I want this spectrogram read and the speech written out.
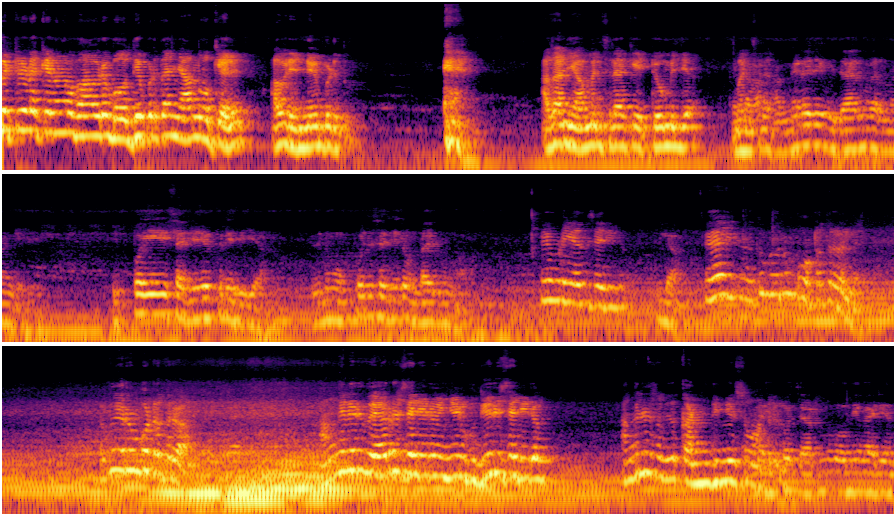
വെട്ടുകിടക്കയാണെന്ന് അവരെ ബോധ്യപ്പെടുത്താൻ ഞാൻ നോക്കിയാൽ അവരെന്നെയും പെടുത്തും. അതാണ് ഞാൻ മനസ്സിലാക്കിയ ഏറ്റവും വലിയ അങ്ങനെ ഒരു വിചാരം വരണമെങ്കിൽ ഇപ്പൊ ഈ ശരീരത്തിൽ ഇരിക്കുകയാണ് ഇതിന് മുമ്പ് ഒരു ശരീരം ഉണ്ടായിരുന്നു എവിടെയാണ് ശരീരം? ഇല്ല. ഏയ് അത് വെറും പൊട്ടത്തരല്ലേ അത് വെറും പൊട്ടത്തരാ അങ്ങനെ ഒരു വേറൊരു ശരീരം ഇനി ഒരു പുതിയൊരു ശരീരം. അങ്ങനെ ഒരു കണ്ടിന്യൂസ് മാത്രമേ ചേട്ടന് തോന്നിയ കാര്യം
